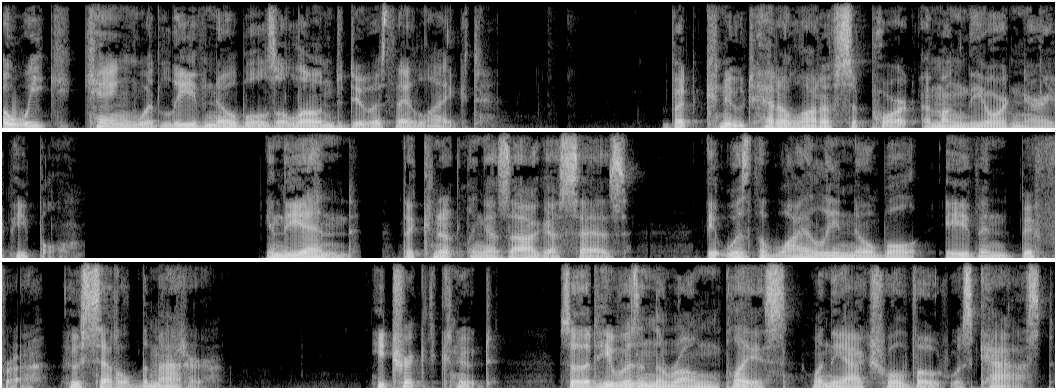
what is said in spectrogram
A weak king would leave nobles alone to do as they liked. But Knut had a lot of support among the ordinary people. In the end, the Knutlinga Saga says, it was the wily noble Eyvind Bifra who settled the matter. He tricked Knut so that he was in the wrong place when the actual vote was cast.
